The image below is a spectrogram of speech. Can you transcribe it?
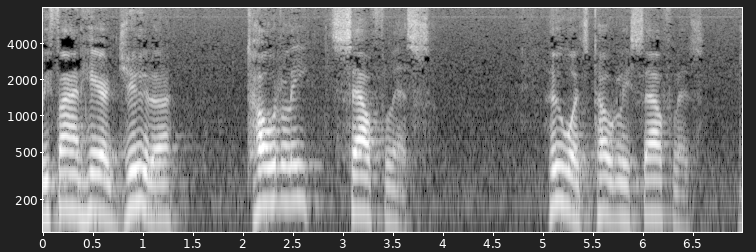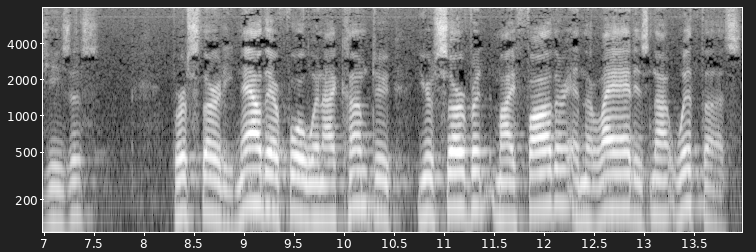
we find here Judah totally selfless. Who was totally selfless? Jesus. Verse 30 Now therefore, when I come to your servant, my father, and the lad is not with us.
